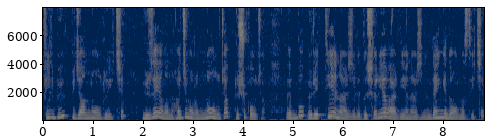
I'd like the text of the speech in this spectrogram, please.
fil büyük bir canlı olduğu için yüzey alanı hacim oranı ne olacak? Düşük olacak. Ve bu ürettiği enerjiyle dışarıya verdiği enerjinin dengede olması için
